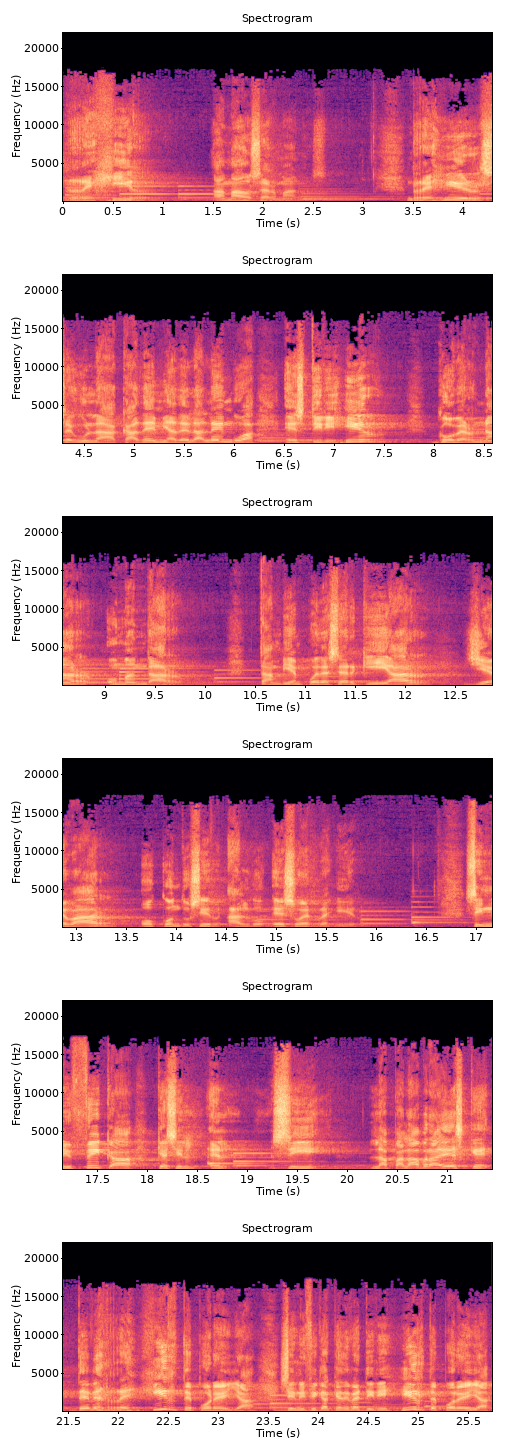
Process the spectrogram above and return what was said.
regir, amados hermanos? Regir, según la Academia de la Lengua, es dirigir, gobernar o mandar. También puede ser guiar, llevar o conducir algo. Eso es regir. Significa que si, la palabra es que debes regirte por ella, significa que debes dirigirte por ella,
